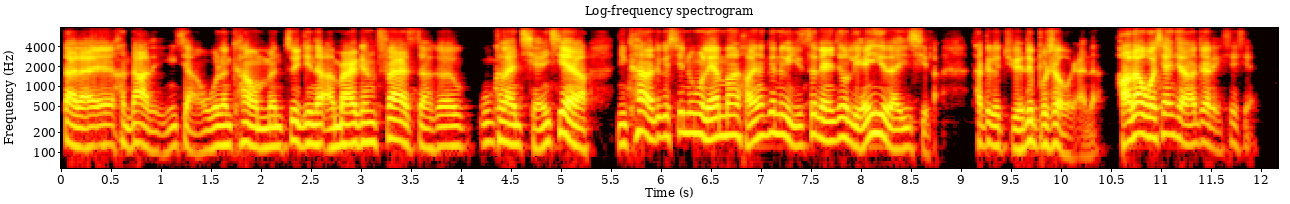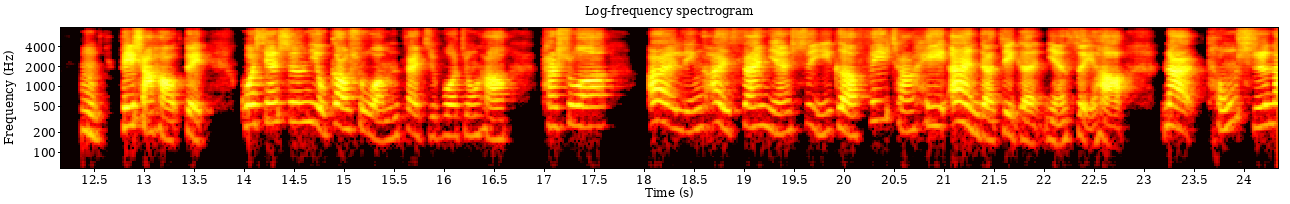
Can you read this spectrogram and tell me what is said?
带来很大的影响。无论看我们最近的 American Fest 和乌克兰前线啊，你看到这个新中国联邦好像跟这个以色列人就联系在一起了。他这个绝对不是偶然的。好的，我先讲到这里，谢谢。嗯，非常好。对，郭先生又告诉我们在直播中哈，他说，二零二三年是一个非常黑暗的这个年岁哈。那同时呢，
